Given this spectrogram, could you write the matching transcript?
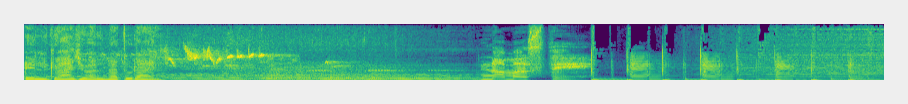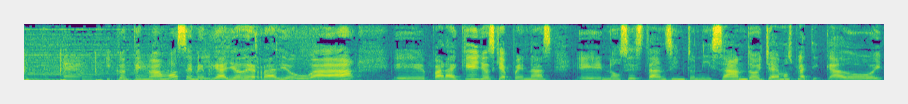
el gallo al natural. Namaste. Continuamos en el gallo de Radio UA. Eh, para aquellos que apenas eh, nos están sintonizando, ya hemos platicado hoy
